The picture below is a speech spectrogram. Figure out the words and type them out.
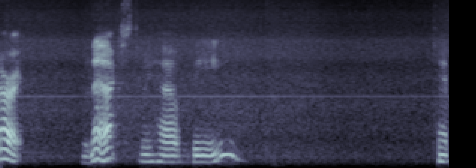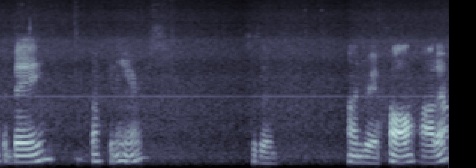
Alright. Next, we have the Tampa Bay Buccaneers. This is a Andre Hall auto.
